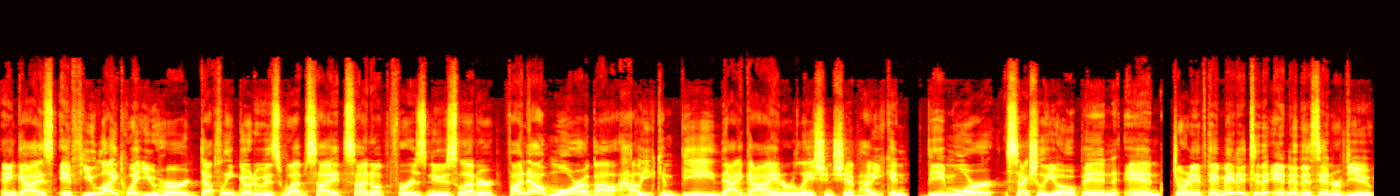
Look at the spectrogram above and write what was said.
And guys, if you liked what you heard, definitely go to his website, sign up for his newsletter, find out more about how you can be that guy in a relationship, how you can be more sexually open. And Jordan, if they made it to the end of this interview,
